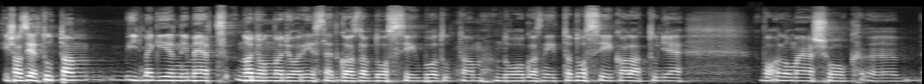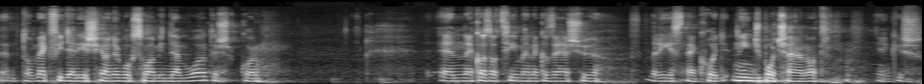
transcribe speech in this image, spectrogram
és azért tudtam így megírni, mert nagyon-nagyon részletgazdag dosszékból tudtam dolgozni. Itt a dosszék alatt ugye vallomások, nem tudom, megfigyelési anyagok, szóval minden volt, és akkor ennek az a cím, ennek az első résznek, hogy nincs bocsánat. Ilyen kis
